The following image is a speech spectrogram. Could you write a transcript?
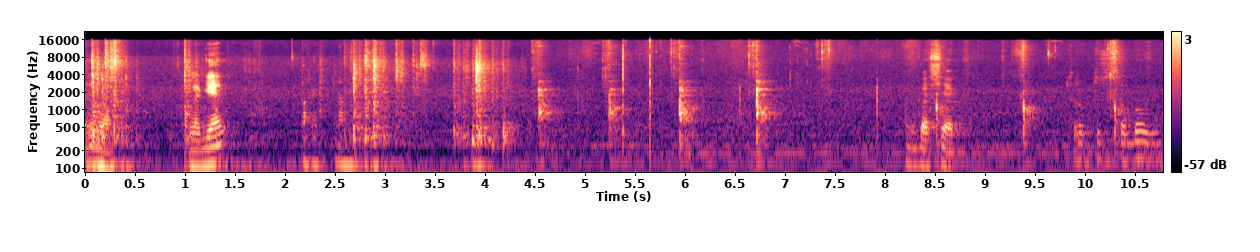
Ano ba? Lagyan? Bakit lang? Ano ba, chef? Sarap to sa sabaw. eh.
